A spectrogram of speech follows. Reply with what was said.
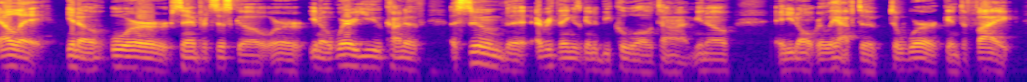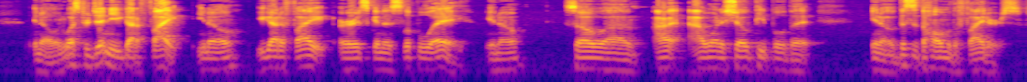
L.A you know, or San Francisco, or you know, where you kind of assume that everything is going to be cool all the time, you know, and you don't really have to to work and to fight. You know, in West Virginia, you got to fight. You know, you got to fight, or it's going to slip away. You know, so uh, I I want to show people that you know this is the home of the fighters.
